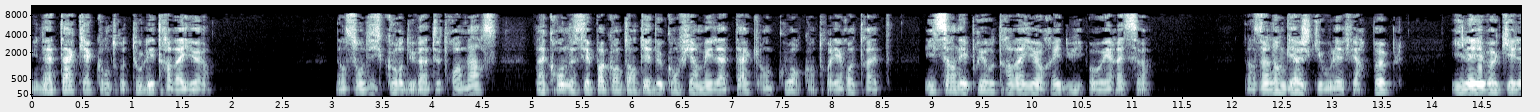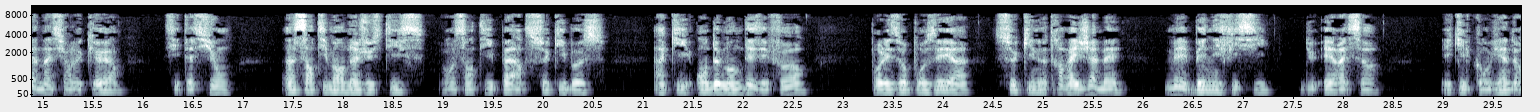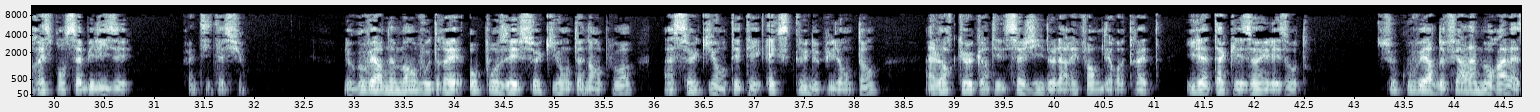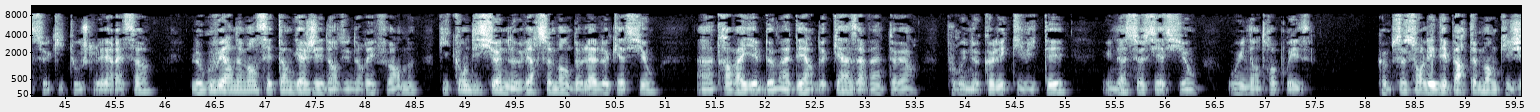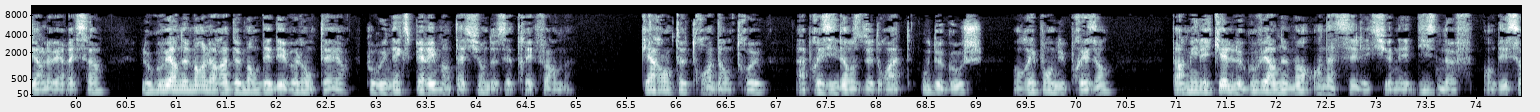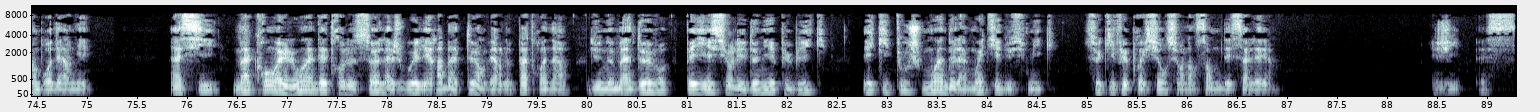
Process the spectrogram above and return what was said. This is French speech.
une attaque contre tous les travailleurs. Dans son discours du 23 mars, Macron ne s'est pas contenté de confirmer l'attaque en cours contre les retraites, il s'en est pris aux travailleurs réduits au RSA. Dans un langage qui voulait faire peuple, il a évoqué la main sur le cœur, citation, un sentiment d'injustice ressenti par ceux qui bossent, à qui on demande des efforts, pour les opposer à ceux qui ne travaillent jamais, mais bénéficient du RSA et qu'il convient de responsabiliser. Le gouvernement voudrait opposer ceux qui ont un emploi à ceux qui ont été exclus depuis longtemps, alors que, quand il s'agit de la réforme des retraites, il attaque les uns et les autres. Sous couvert de faire la morale à ceux qui touchent le RSA, le gouvernement s'est engagé dans une réforme qui conditionne le versement de l'allocation à un travail hebdomadaire de quinze à vingt heures pour une collectivité, une association ou une entreprise. Comme ce sont les départements qui gèrent le RSA, le gouvernement leur a demandé des volontaires pour une expérimentation de cette réforme. Quarante-trois d'entre eux, à présidence de droite ou de gauche, ont répondu présents, parmi lesquels le gouvernement en a sélectionné dix-neuf en décembre dernier. Ainsi, Macron est loin d'être le seul à jouer les rabatteurs vers le patronat d'une main-d'œuvre payée sur les deniers publics et qui touche moins de la moitié du SMIC, ce qui fait pression sur l'ensemble des salaires. J.S.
